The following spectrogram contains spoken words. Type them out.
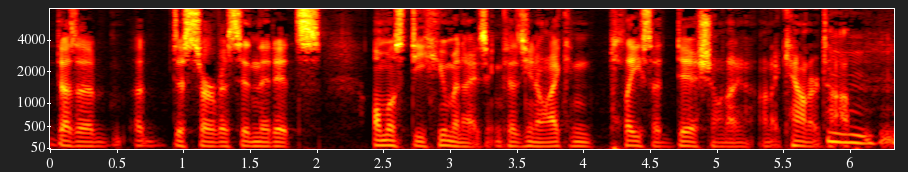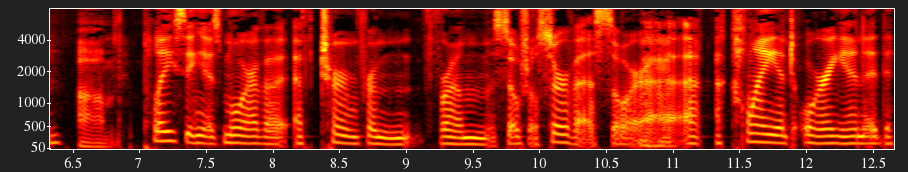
does a, a disservice in that it's almost dehumanizing because you know I can place a dish on a on a countertop. Um, placing is more of a, a term from from social service or Mm-hmm. a, a client oriented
